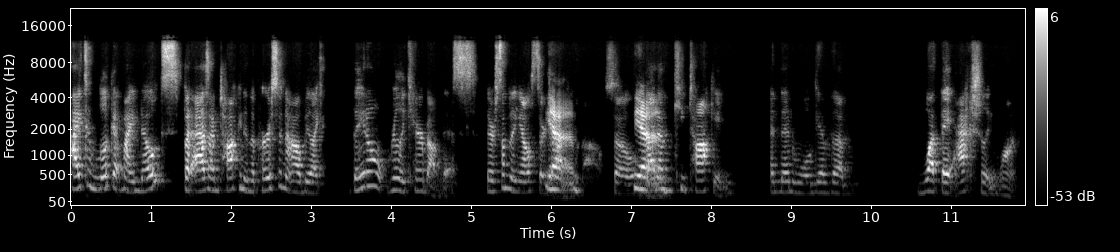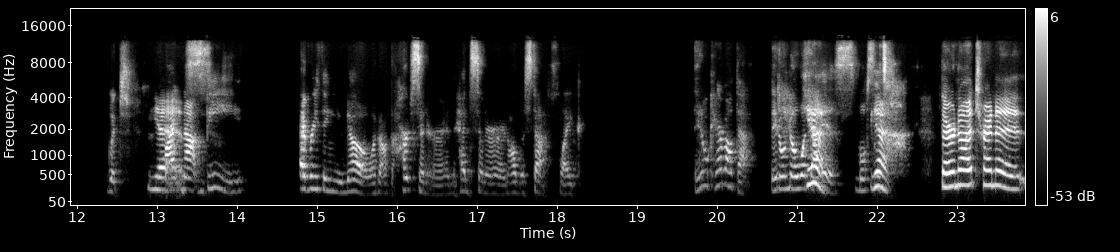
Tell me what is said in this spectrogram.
I can look at my notes, but as I'm talking to the person, I'll be like, they don't really care about this. There's something else they're Yeah. talking about. So Yeah. let them keep talking and then we'll give them what they actually want, which yes. might not be everything you know about the heart center and the head center and all this stuff. Like they don't care about that. They don't know what Yeah. that is most of Yeah. the time. They're not trying to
